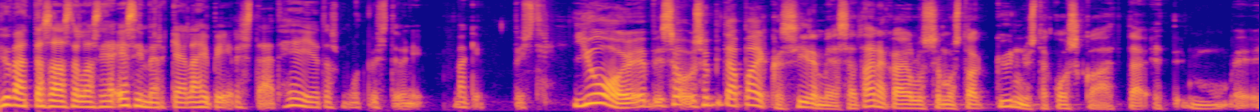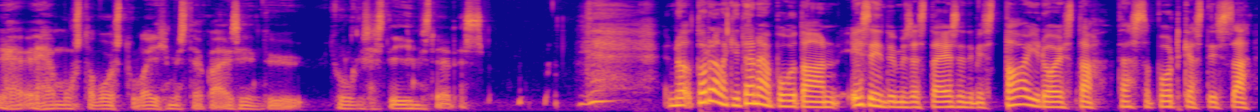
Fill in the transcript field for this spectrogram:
hyvä, että saa sellaisia esimerkkejä lähipiiristä, että hei, jos muut pystyy, niin mäkin pystyn. Joo, se, se pitää paikkansa siinä mielessä, että ainakaan ei ollut semmoista kynnystä koskaan, että, että eihän musta voisi tulla ihmistä, joka esiintyy julkisesti ihmisten edessä. No todellakin tänään puhutaan esiintymisestä ja esiintymistaidoista tässä podcastissa –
